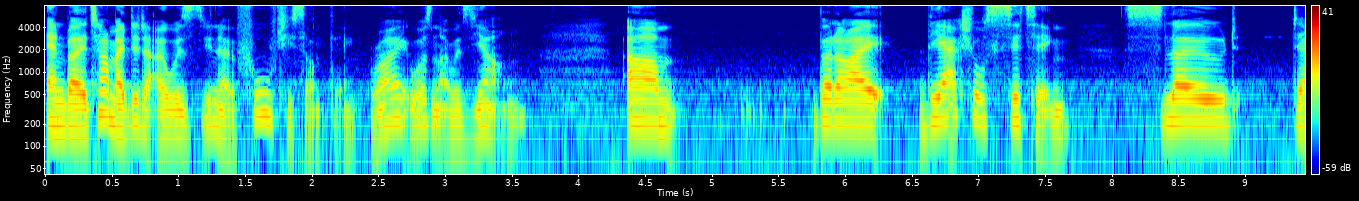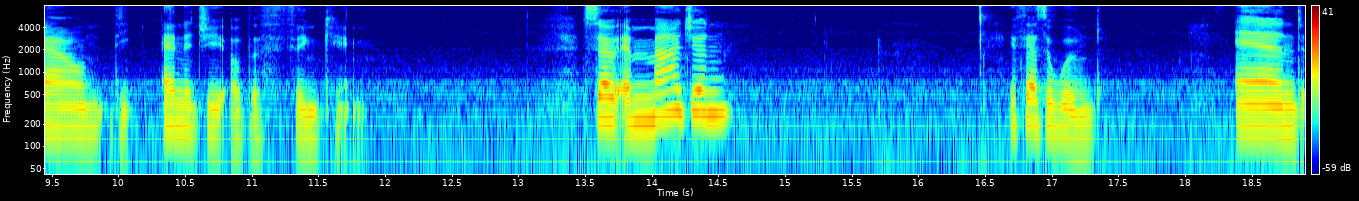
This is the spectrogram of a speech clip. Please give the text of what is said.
And by the time I did it, I was, you know, 40 something, right? It wasn't I was young. Um, but I, the actual sitting slowed down the energy of the thinking. So imagine if there's a wound and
